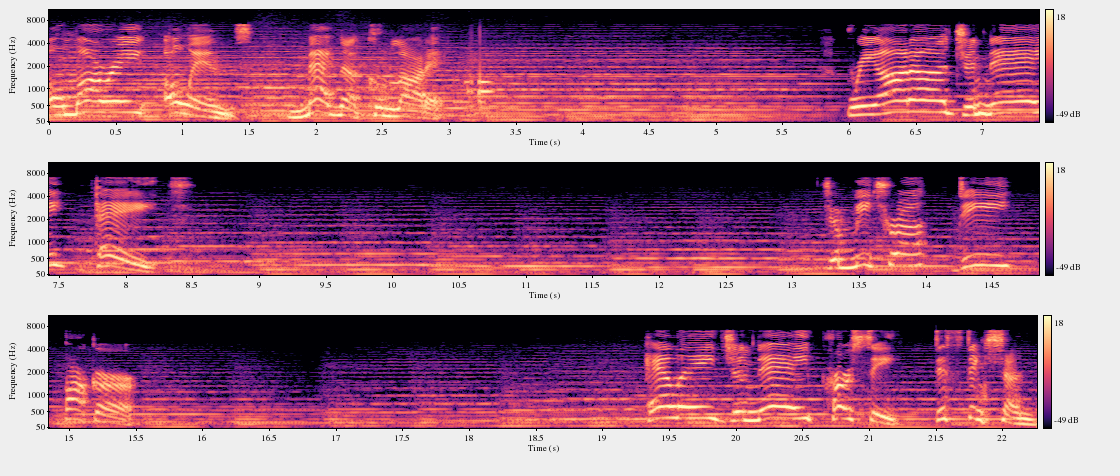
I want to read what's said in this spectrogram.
Omari Owens, magna cum laude. Brianna Janae Page. Jamitra D. Parker. Haley Janae Percy, distinction.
